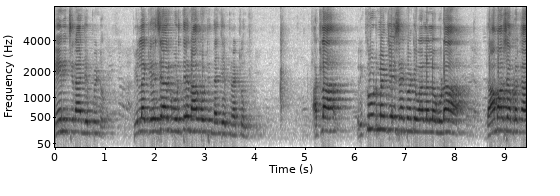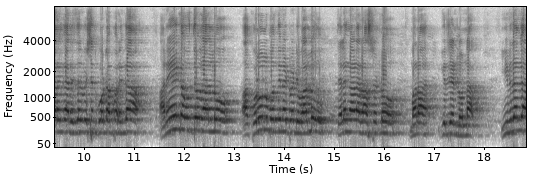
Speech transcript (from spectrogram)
నేను ఇచ్చిన అని చెప్పిండు. పిల్ల కేసీఆర్కి పుడితే నాకు పుట్టిందని చెప్పినట్లుంది. అట్లా రిక్రూట్మెంట్ చేసినటువంటి వాళ్ళల్లో కూడా దామాషా ప్రకారంగా రిజర్వేషన్ కోటా పరంగా అనేక ఉద్యోగాల్లో ఆ కొలువులు పొందినటువంటి వాళ్ళు తెలంగాణ రాష్ట్రంలో మన గిరిజనులు ఉన్నారు. ఈ విధంగా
